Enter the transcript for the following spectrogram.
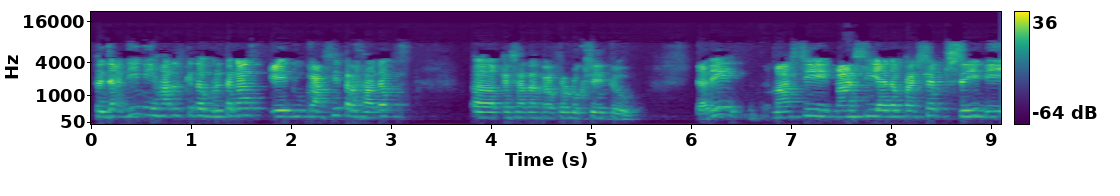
sejak dini harus kita berikan edukasi terhadap uh, kesehatan reproduksi itu. Jadi masih masih ada persepsi di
